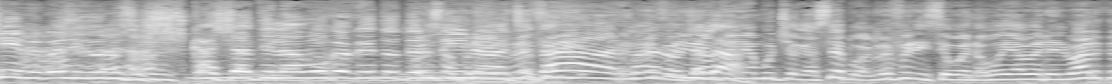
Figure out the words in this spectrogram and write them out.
Che, me parece que uno dice, callate la boca que esto Por eso, termina, el ya referee- no tenía mucho que hacer, porque el referee dice, bueno, voy a ver el bar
